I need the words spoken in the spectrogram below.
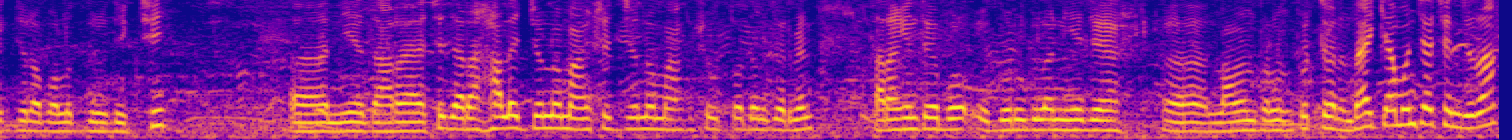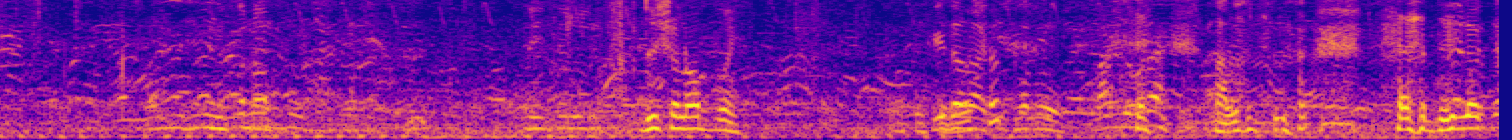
এক জোড়া বলদ গরু দেখছি নিয়ে দাঁড়ায় আছে। যারা হালের জন্য মাংসের জন্য মাংস উৎপাদন করবেন তারা কিন্তু গরুগুলো নিয়ে যে লালন পালন করতে পারেন। ভাই কেমন চাইছেন জোড়া? দুশো নব্বই। ভালো আছে। দুই লক্ষ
